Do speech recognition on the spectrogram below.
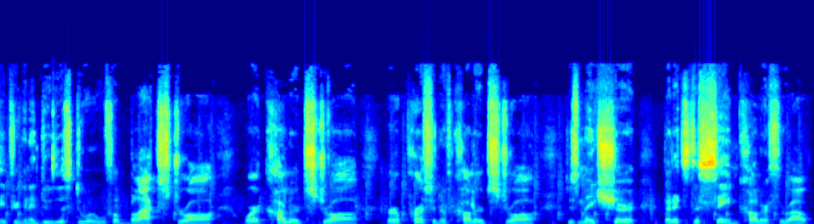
If you're gonna do this, do it with a black straw or a colored straw or a person of colored straw. Just make sure that it's the same color throughout.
